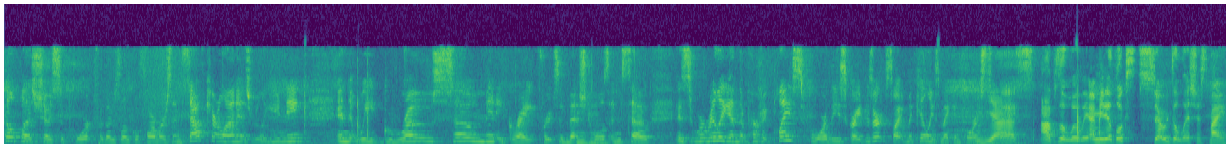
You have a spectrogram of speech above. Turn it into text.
help us show support for those local farmers. And South Carolina is really unique in that we grow so many great fruits and vegetables. Mm-hmm. And so we're really in the perfect place for these great desserts like McKinley's making for us yes, today. absolutely. I mean, it looks so delicious. My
